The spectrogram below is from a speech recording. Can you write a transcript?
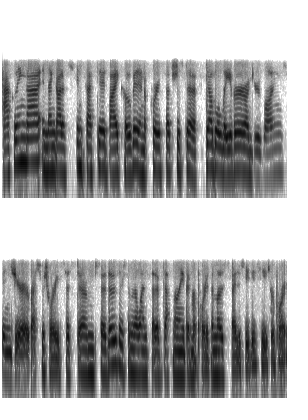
tackling that and then got infected by COVID. And of course, that's just a double labor on your lungs and your respiratory system. So, those are some of the ones that have definitely been reported the most by the CDC's report.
